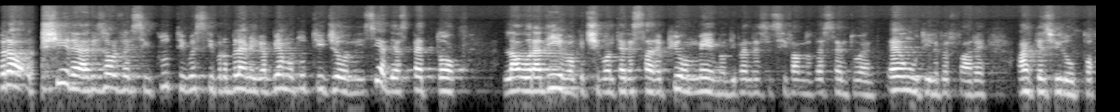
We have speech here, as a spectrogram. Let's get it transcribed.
però riuscire a risolversi tutti questi problemi che abbiamo tutti i giorni, sia di aspetto lavorativo che ci può interessare più o meno, dipende se si fanno test end-to-end, è utile per fare anche sviluppo,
